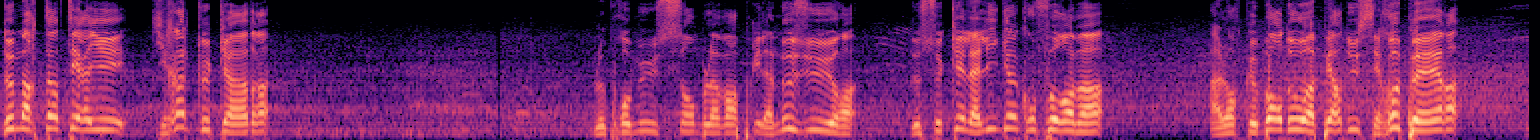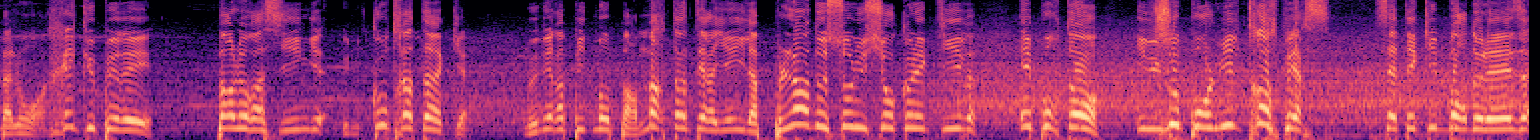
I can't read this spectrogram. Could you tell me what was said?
de Martin Terrier qui rate le cadre. Le promu semble avoir pris la mesure de ce qu'est la Ligue 1 Conforama. Alors que Bordeaux a perdu ses repères. Ballon récupéré par le Racing. Une contre-attaque menée rapidement par Martin Terrier. Il a plein de solutions collectives. Et pourtant, il joue pour lui. Il transperce cette équipe bordelaise.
